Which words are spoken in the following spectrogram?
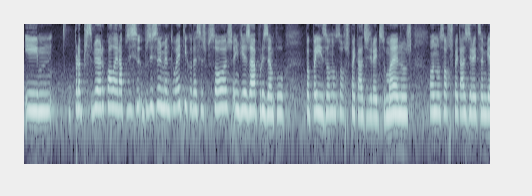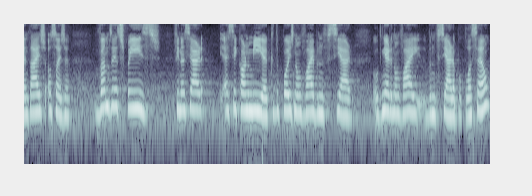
e para perceber qual era o posicionamento ético dessas pessoas em viajar, por exemplo, para países onde não são respeitados os direitos humanos, onde não são respeitados os direitos ambientais, ou seja, vamos a esses países financiar essa economia que depois não vai beneficiar, o dinheiro não vai beneficiar a população,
